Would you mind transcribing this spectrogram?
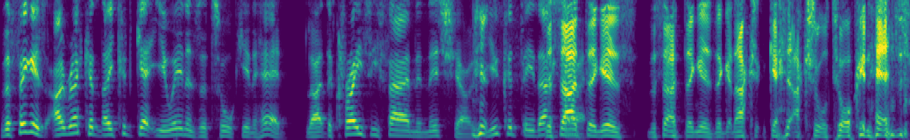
The thing is, I reckon they could get you in as a talking head, like the crazy fan in this show. You could be that. the sad guy. thing is, the sad thing is, they can act- get actual talking heads.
